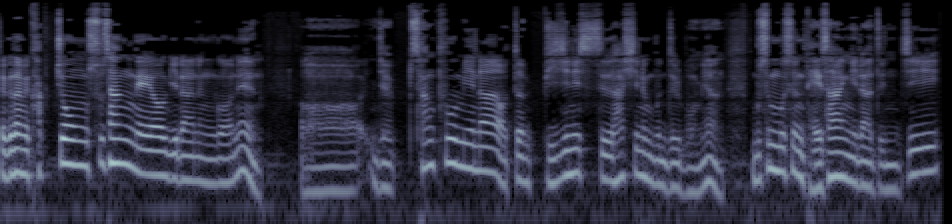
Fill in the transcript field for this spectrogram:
자, 그 다음에 각종 수상 내역이라는 거는, 어, 이제 상품이나 어떤 비즈니스 하시는 분들 보면 무슨 무슨 대상이라든지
